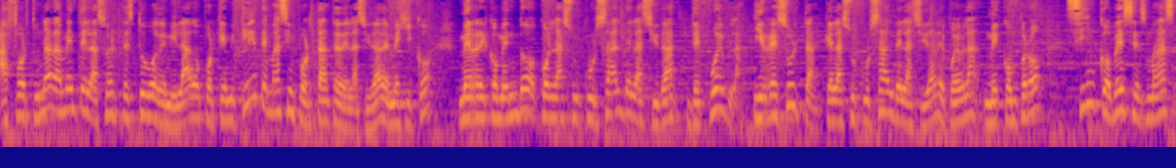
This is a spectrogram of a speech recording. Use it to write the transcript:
Afortunadamente la suerte estuvo de mi lado porque mi cliente más importante de la Ciudad de México me recomendó con la sucursal de la ciudad de Puebla. Y resulta que la sucursal de la ciudad de Puebla me compró cinco veces más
